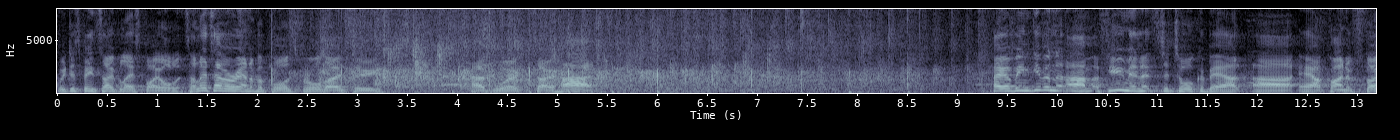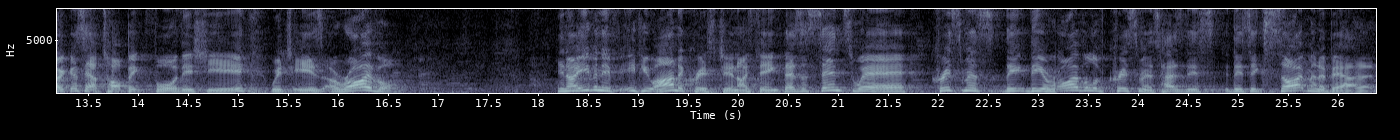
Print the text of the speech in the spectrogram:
We've just been so blessed by all of it. So let's have a round of applause for all those who have worked so hard. Hey, I've been given um, a few minutes to talk about uh, our kind of focus, our topic for this year, which is arrival. You know, even if, if you aren't a Christian, I think there's a sense where Christmas, the, the arrival of Christmas has this, this excitement about it,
